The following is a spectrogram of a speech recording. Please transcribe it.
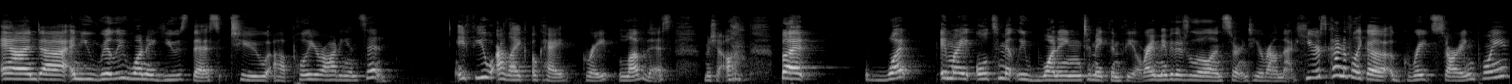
And, uh, and you really want to use this to uh, pull your audience in. If you are like, okay, great, love this, Michelle, but what am I ultimately wanting to make them feel, right? Maybe there's a little uncertainty around that. Here's kind of like a, a great starting point.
